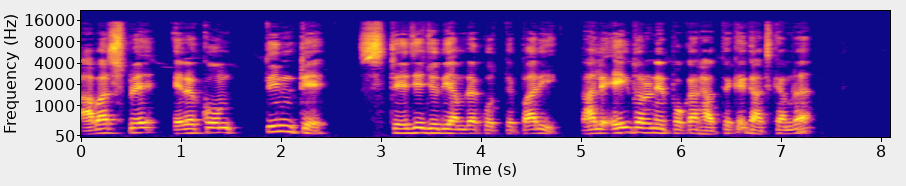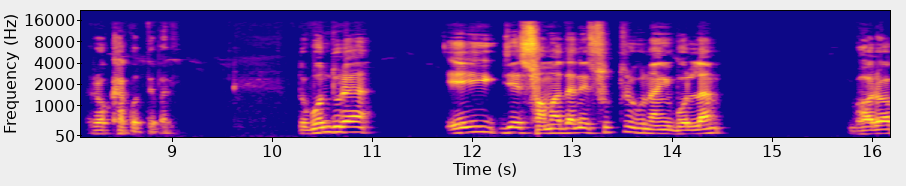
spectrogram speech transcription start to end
আবার স্প্রে এরকম তিনটে স্টেজে যদি আমরা করতে পারি, তাহলে এই ধরনের পোকার হাত থেকে গাছকে আমরা রক্ষা করতে পারি। তো বন্ধুরা, এই যে সমাধানের সূত্রগুলো আমি বললাম, ঘরোয়া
